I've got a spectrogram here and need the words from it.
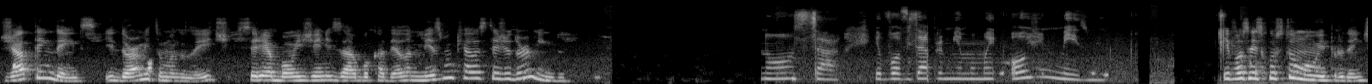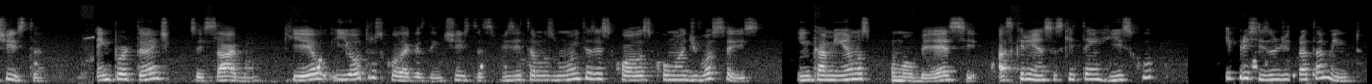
já tem dentes e dorme tomando leite, seria bom higienizar a boca dela mesmo que ela esteja dormindo. Nossa, eu vou avisar para minha mamãe hoje mesmo. E vocês costumam ir para o dentista? É importante que vocês saibam que eu e outros colegas dentistas visitamos muitas escolas como a de vocês. E encaminhamos para uma UBS as crianças que têm risco e precisam de tratamento.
